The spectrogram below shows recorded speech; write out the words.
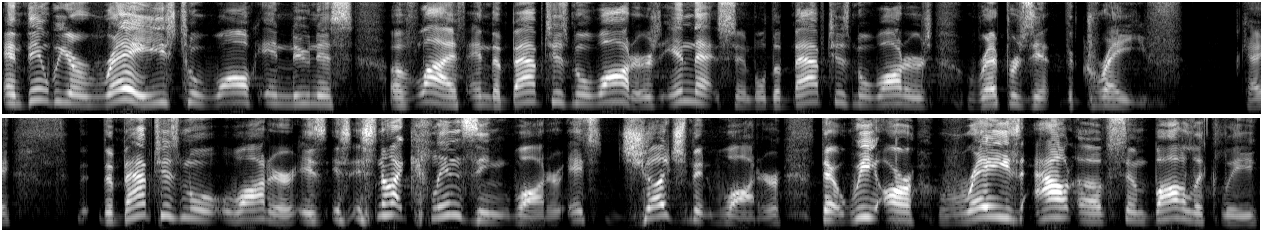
and then we are raised to walk in newness of life. And the baptismal waters, in that symbol, the baptismal waters represent the grave. Okay? The baptismal water is, is it's not cleansing water it's judgment water that we are raised out of symbolically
